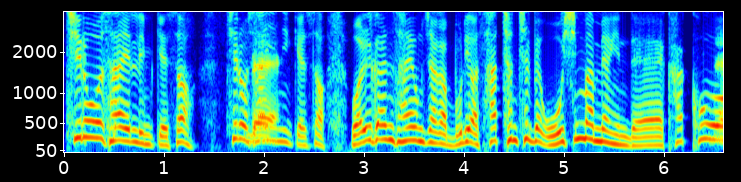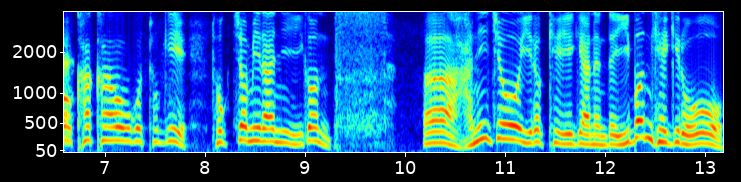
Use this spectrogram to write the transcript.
7541님께서 7542님께서 네. 월간 사용자가 무려 4,750만 명인데 카카오 네. 카카오톡이 독점이라니 이건 아, 아니죠. 이렇게 얘기하는데 이번 계기로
